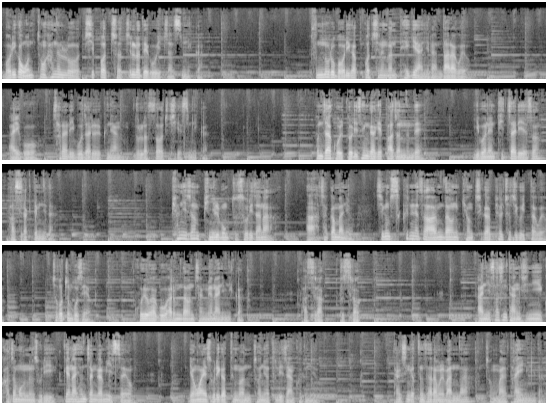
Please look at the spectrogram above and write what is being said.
머리가 온통 하늘로 치뻗쳐 찔러대고 있지 않습니까? 분노로 머리가 뻗치는 건 대게 아니라 나라고요. 아이고, 차라리 모자를 그냥 눌러 써 주시겠습니까? 혼자 골똘히 생각에 빠졌는데 이번엔 뒷자리에서 바스락됩니다. 편의점 비닐봉투 소리잖아. 아, 잠깐만요. 지금 스크린에서 아름다운 경치가 펼쳐지고 있다고요. 저것 좀 보세요. 고요하고 아름다운 장면 아닙니까? 바스락, 부스럭. 아니, 사실 당신이 과자 먹는 소리 꽤나 현장감이 있어요. 영화의 소리 같은 건 전혀 들리지 않거든요. 당신 같은 사람을 만나 정말 다행입니다.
